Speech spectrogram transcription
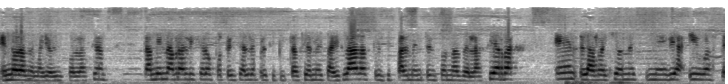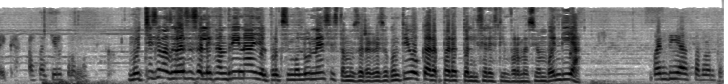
en horas de mayor insolación. También habrá ligero potencial de precipitaciones aisladas, principalmente en zonas de la sierra, en las regiones media y huasteca. Hasta aquí el pronóstico. Muchísimas gracias Alejandrina y el próximo lunes estamos de regreso contigo para actualizar esta información. Buen día. Buen día, hasta pronto.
